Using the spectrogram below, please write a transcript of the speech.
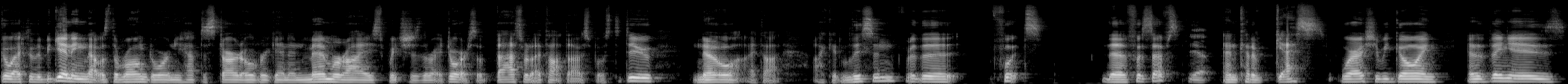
go back to the beginning, that was the wrong door, and you have to start over again and memorize which is the right door. So that's what I thought that I was supposed to do. No, I thought I could listen for the foots, the footsteps, Yeah. and kind of guess where I should be going. And the thing is,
